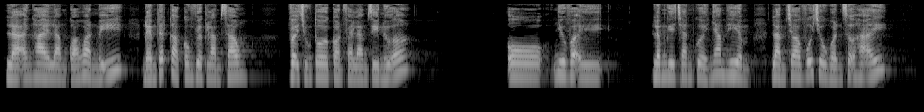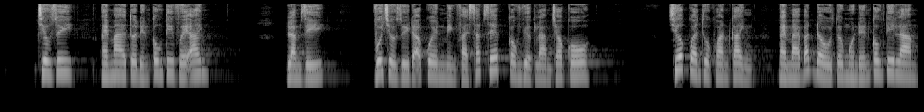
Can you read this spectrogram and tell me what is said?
là anh hai làm quá hoàn mỹ, đem tất cả công việc làm xong. Vậy chúng tôi còn phải làm gì nữa? Ồ, như vậy... Lâm Nghi Trăn cười nham hiểm, làm cho Vũ Triều Huấn sợ hãi. Triều Duy, ngày mai tôi đến công ty với anh. Làm gì? Vũ Triều Duy đã quên mình phải sắp xếp công việc làm cho cô. Trước quen thuộc hoàn cảnh, ngày mai bắt đầu tôi muốn đến công ty làm.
